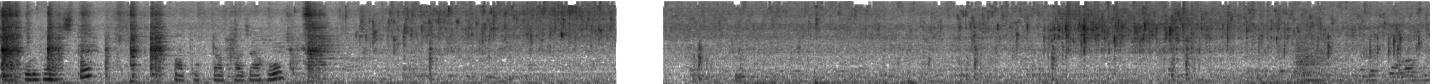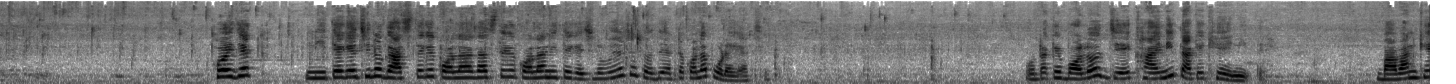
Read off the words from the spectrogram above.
পাঁপড় ভাজতে, পাঁপড়টা ভাজা হোক। হয়ে যাক নিতে গেছিল গাছ থেকে কলা গাছ থেকে কলা নিতে গেছিল বুঝেছ তো? দিয়ে একটা কলা পড়ে গেছে। ওটাকে বলো যে খায়নি তাকে খেয়ে নিতে। বাবান খেয়ে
